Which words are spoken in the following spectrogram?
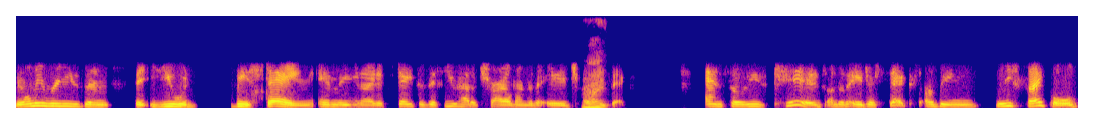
The only reason that you would be staying in the United States is if you had a child under the age right. of six. And so these kids under the age of six are being recycled.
